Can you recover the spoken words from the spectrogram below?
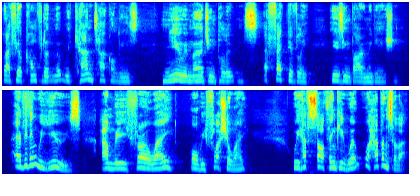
that I feel confident that we can tackle these new emerging pollutants effectively using bioremediation. Everything we use and we throw away or we flush away, we have to start thinking, well, what happens to that?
